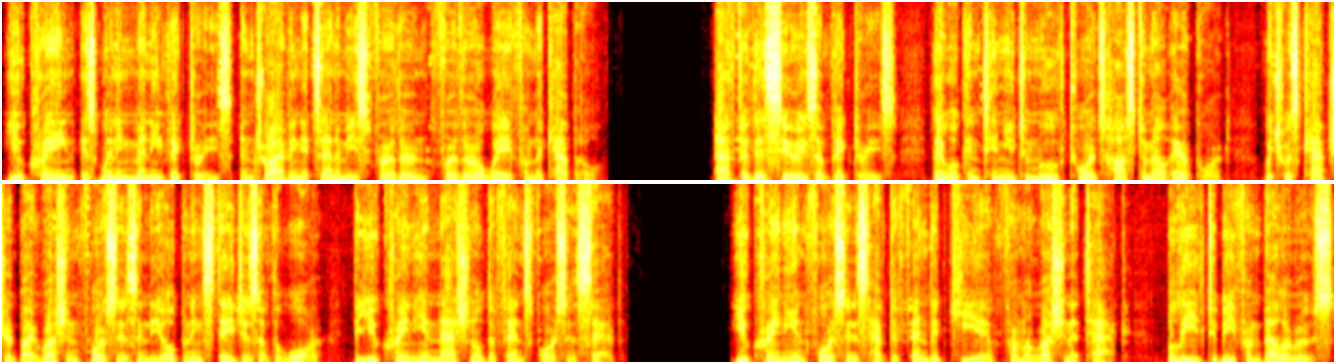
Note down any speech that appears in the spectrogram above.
Ukraine is winning many victories and driving its enemies further and further away from the capital. After this series of victories, they will continue to move towards Hostomel airport, which was captured by Russian forces in the opening stages of the war, the Ukrainian National Defense Forces said. Ukrainian forces have defended Kiev from a Russian attack, believed to be from Belarus,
